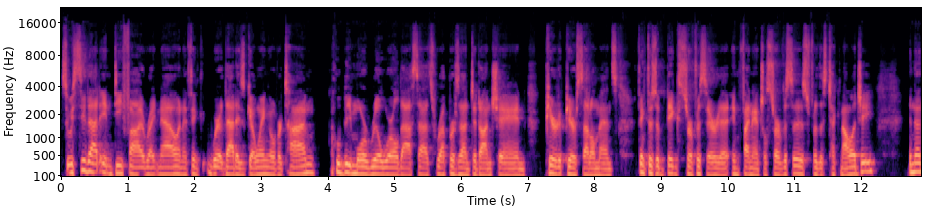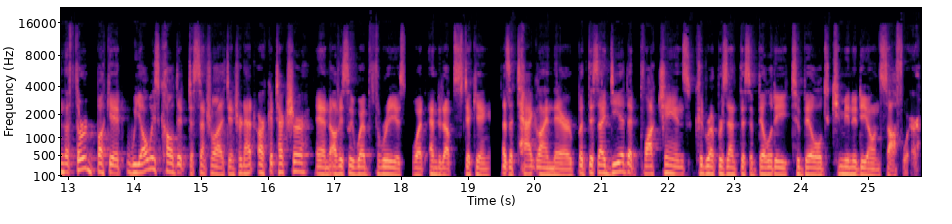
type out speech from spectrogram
So we see that in DeFi right now. And I think where that is going over time will be more real world assets represented on chain, peer to peer settlements. I think there's a big surface area in financial services for this technology. And then the third bucket, we always called it decentralized internet architecture. And obviously, Web3 is what ended up sticking as a tagline there. But this idea that blockchains could represent this ability to build community owned software.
